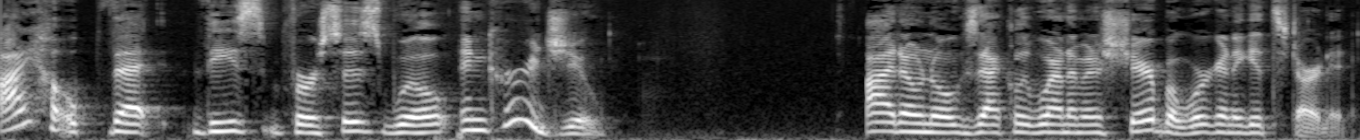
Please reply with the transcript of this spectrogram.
I hope that these verses will encourage you. I don't know exactly what I'm going to share, but we're going to get started.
